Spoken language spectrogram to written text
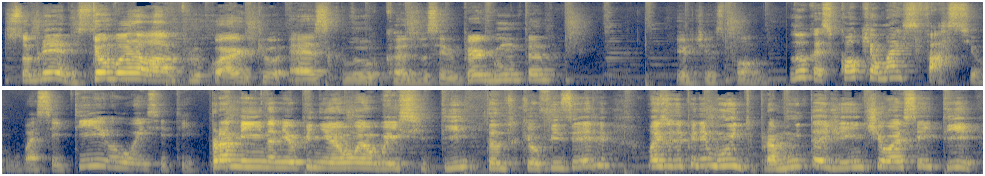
sobre eles. Então bora lá pro quarto Ask Lucas. Você me pergunta, eu te respondo. Lucas, qual que é o mais fácil? O SAT ou o ACT? Pra mim, na minha opinião, é o ACT, tanto que eu fiz ele, mas vai depender muito. Pra muita gente é o SAT,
